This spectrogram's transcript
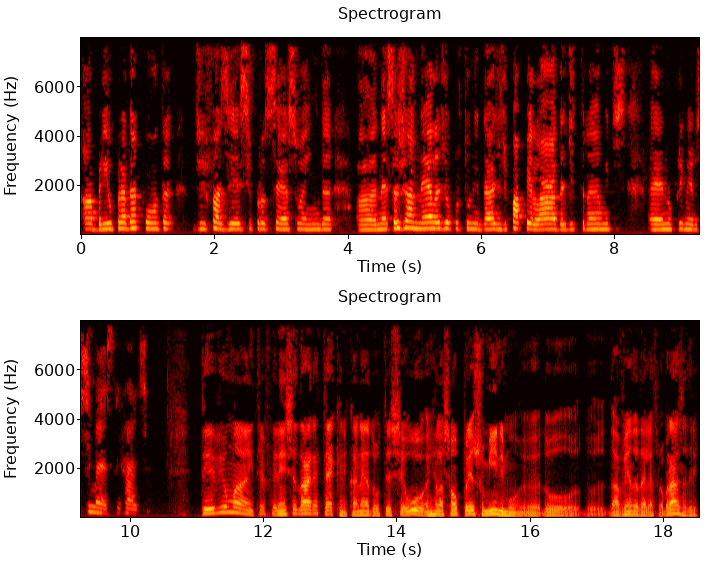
abril para dar conta de fazer esse processo ainda uh, nessa janela de oportunidade de papelada, de trâmites uh, no primeiro semestre, Raíssa. Teve uma interferência da área técnica, né, do TCU, em relação ao preço mínimo uh, do, do, da venda da Eletrobras, Adri?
